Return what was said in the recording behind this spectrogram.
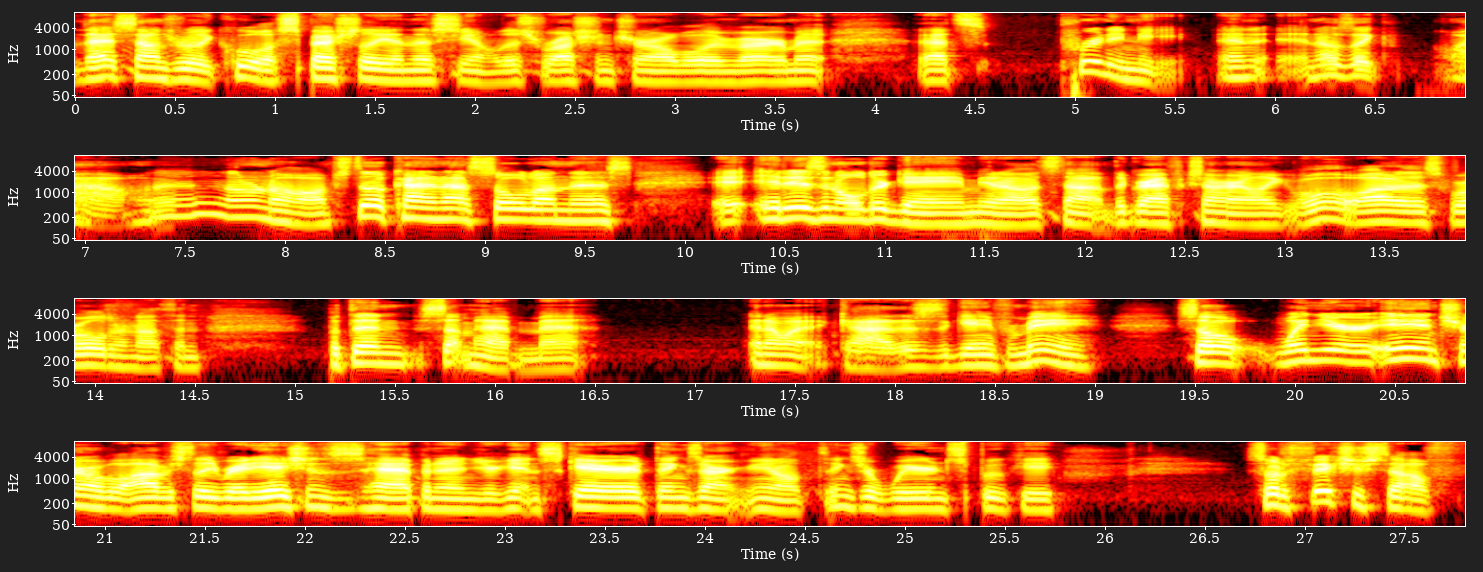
that sounds really cool, especially in this, you know, this Russian Chernobyl environment. That's pretty neat. And and I was like, wow, I don't know. I'm still kind of not sold on this it, it is an older game. You know, it's not the graphics aren't like oh out of this world or nothing. But then something happened, Matt, and I went, God, this is a game for me. So when you're in Chernobyl, obviously radiations is happening. You're getting scared. Things aren't, you know, things are weird and spooky. So to fix yourself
